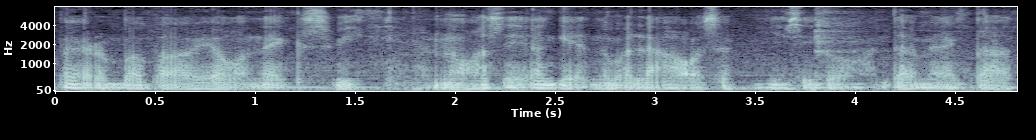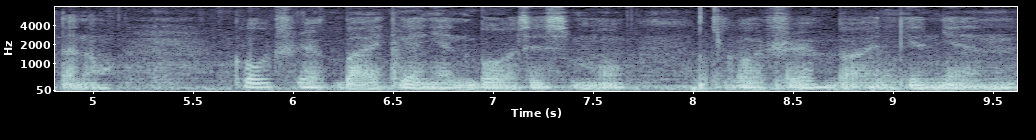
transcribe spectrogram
Pero babawi ako next week no? Kasi again wala ako sa PC ko. Dami nagtatanong Coach Shep bakit ganyan boses mo? Coach Shep bakit ganyan?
